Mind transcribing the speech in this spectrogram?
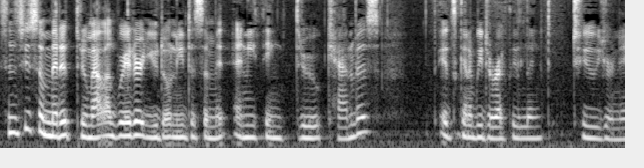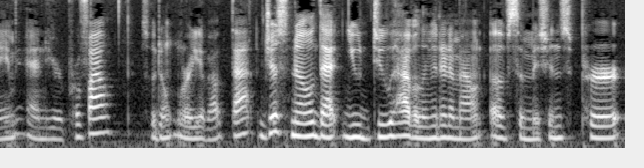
Since you submitted through MATLAB Grader, you don't need to submit anything through Canvas. It's going to be directly linked to your name and your profile, so don't worry about that. Just know that you do have a limited amount of submissions per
